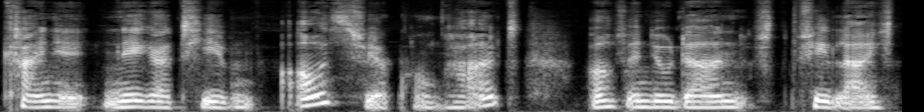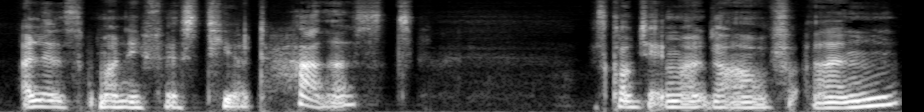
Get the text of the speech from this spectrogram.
keine negativen Auswirkungen hat, auch wenn du dann vielleicht alles manifestiert hast. Es kommt ja immer darauf an,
